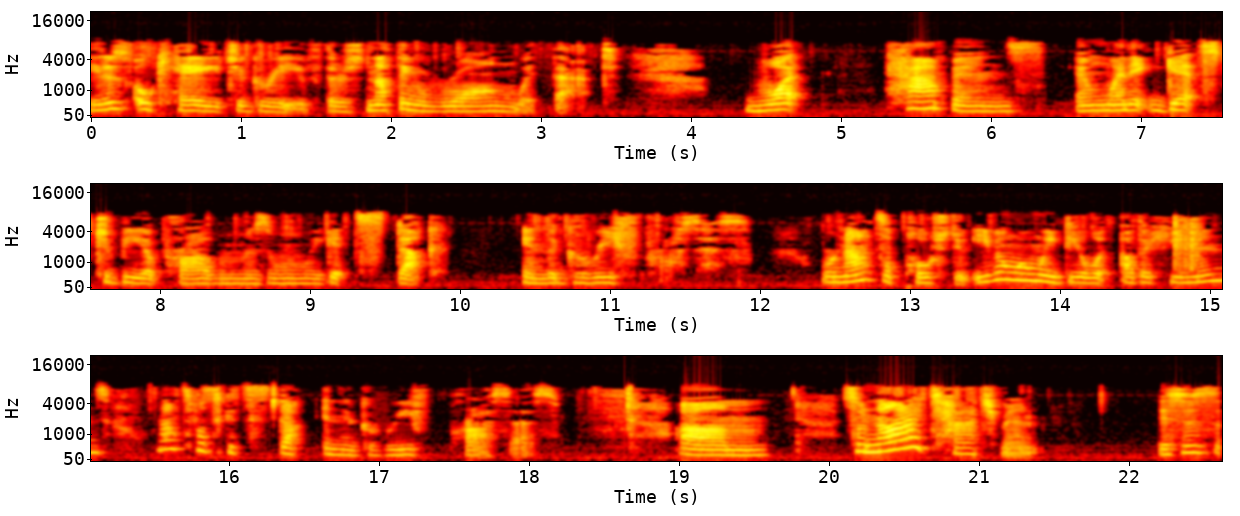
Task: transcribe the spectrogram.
It is okay to grieve. There's nothing wrong with that. What happens and when it gets to be a problem is when we get stuck in the grief process. We're not supposed to, even when we deal with other humans, we're not supposed to get stuck in the grief process. Um, so non-attachment, this is,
